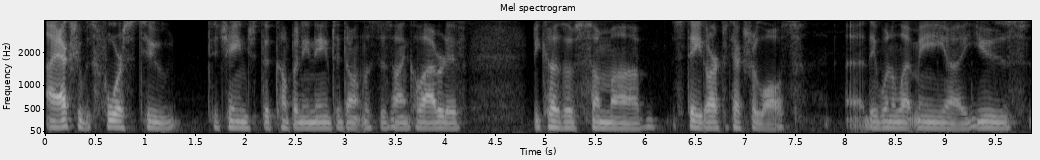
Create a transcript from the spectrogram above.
I actually was forced to to change the company name to Dauntless Design Collaborative because of some uh, state architecture laws uh, they wouldn't let me uh, use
